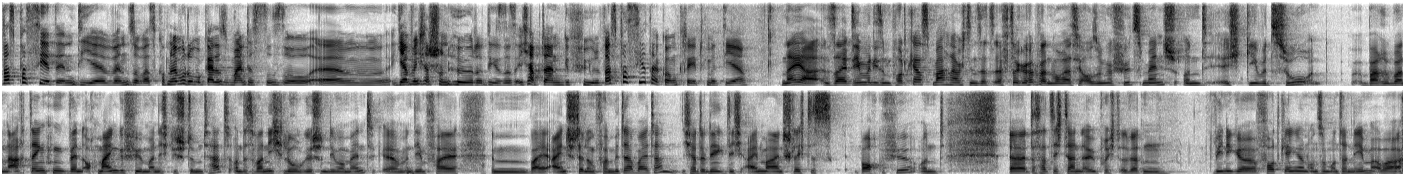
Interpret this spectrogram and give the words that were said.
Was passiert in dir, wenn sowas kommt? Ne, Wo du gerade so meintest, du so, ähm, ja, wenn ich das schon höre, dieses, ich habe da ein Gefühl. Was passiert da konkret mit dir? Naja, seitdem wir diesen Podcast machen, habe ich den Satz öfter gehört, weil Nora ist ja auch so ein Gefühlsmensch und ich gebe zu und darüber nachdenken, wenn auch mein Gefühl mal nicht gestimmt hat und es war nicht logisch in dem Moment, ähm, in dem Fall ähm, bei Einstellung von Mitarbeitern. Ich hatte lediglich einmal ein schlechtes Bauchgefühl und äh, das hat sich dann erübrigt. Also wir hatten wenige Fortgänge in unserem Unternehmen, aber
